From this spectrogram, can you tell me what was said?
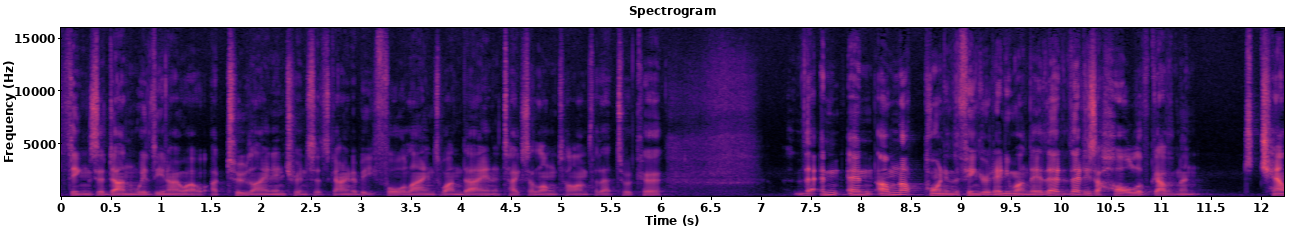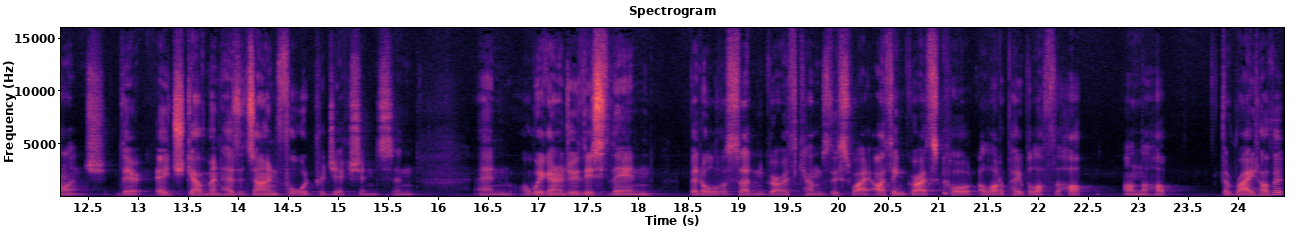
things are done with you know a, a two lane entrance that's going to be four lanes one day, and it takes a long time for that to occur. That, and, and I'm not pointing the finger at anyone there. That that is a whole of government challenge. There, each government has its own forward projections, and and we're going to do this then but all of a sudden growth comes this way. I think growth's caught a lot of people off the hop, on the hop, the rate of it.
